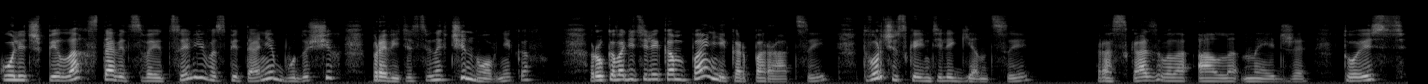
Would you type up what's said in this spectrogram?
колледж пилах ставит своей целью воспитание будущих правительственных чиновников руководителей компаний и корпораций творческой интеллигенции рассказывала алла нейджи. То есть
